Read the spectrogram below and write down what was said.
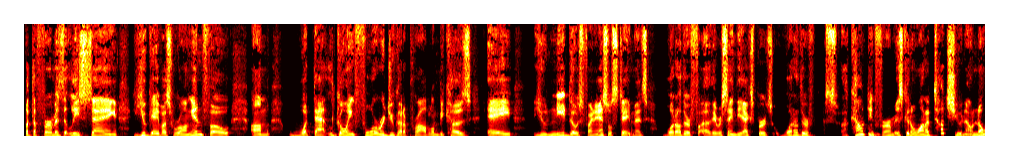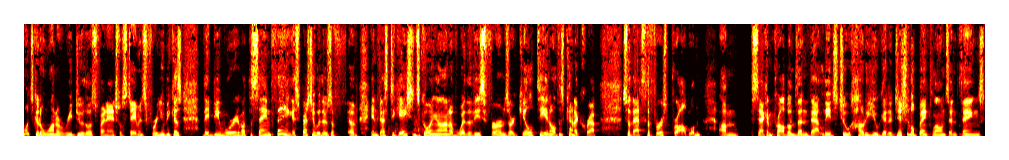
But the firm is at least saying you gave us wrong info. Um, what that going forward, you've got a problem because a you need those financial statements. What other, uh, they were saying the experts, what other accounting firm is going to want to touch you now? No one's going to want to redo those financial statements for you because they'd be worried about the same thing, especially when there's a, a investigations going on of whether these firms are guilty and all this kind of crap. So that's the first problem. Um, second problem, then that leads to how do you get additional bank loans and things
